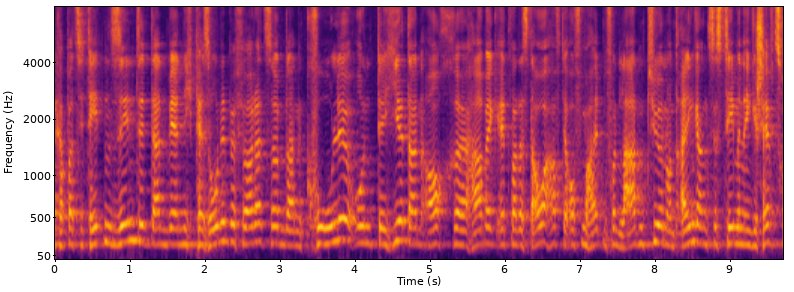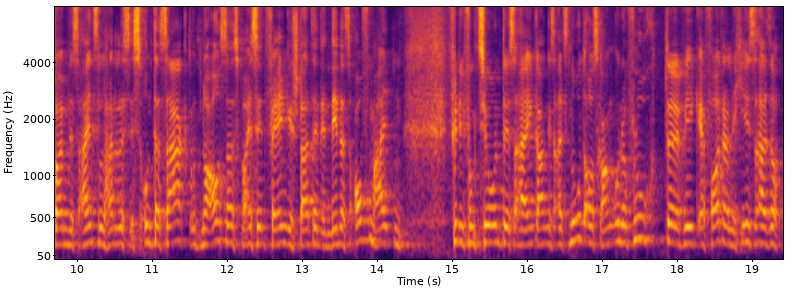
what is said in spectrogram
Kapazitäten sind, dann werden nicht Personen befördert, sondern Kohle und hier dann auch äh, Habeck etwa das dauerhafte Offenhalten von Ladentüren und Eingangssystemen in Geschäftsräumen des Einzelhandels ist untersagt und nur ausnahmsweise in Fällen gestattet, in denen das Offenhalten für die Funktion des Einganges als Notausgang oder Fluchtweg erforderlich ist. Also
